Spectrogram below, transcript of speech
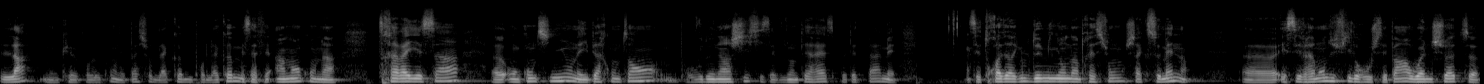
là. Donc euh, pour le coup, on n'est pas sur de la com pour de la com, mais ça fait un an qu'on a travaillé ça. Euh, on continue, on est hyper content. Pour vous donner un chiffre, si ça vous intéresse, peut-être pas, mais c'est 3,2 millions d'impressions chaque semaine. Euh, et c'est vraiment du fil rouge. C'est pas un one shot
